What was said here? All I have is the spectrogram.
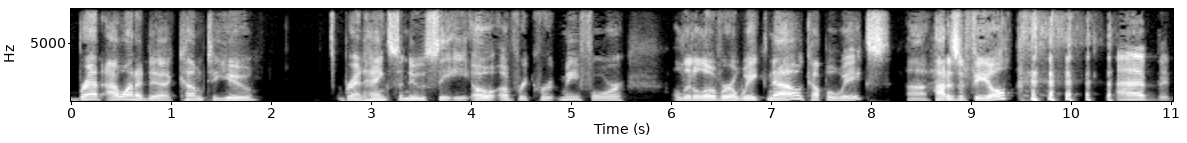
Brent, I wanted to come to you Brent Hanks, the new CEO of Recruit Me for a little over a week now, a couple weeks. Uh, how does it feel? uh, it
